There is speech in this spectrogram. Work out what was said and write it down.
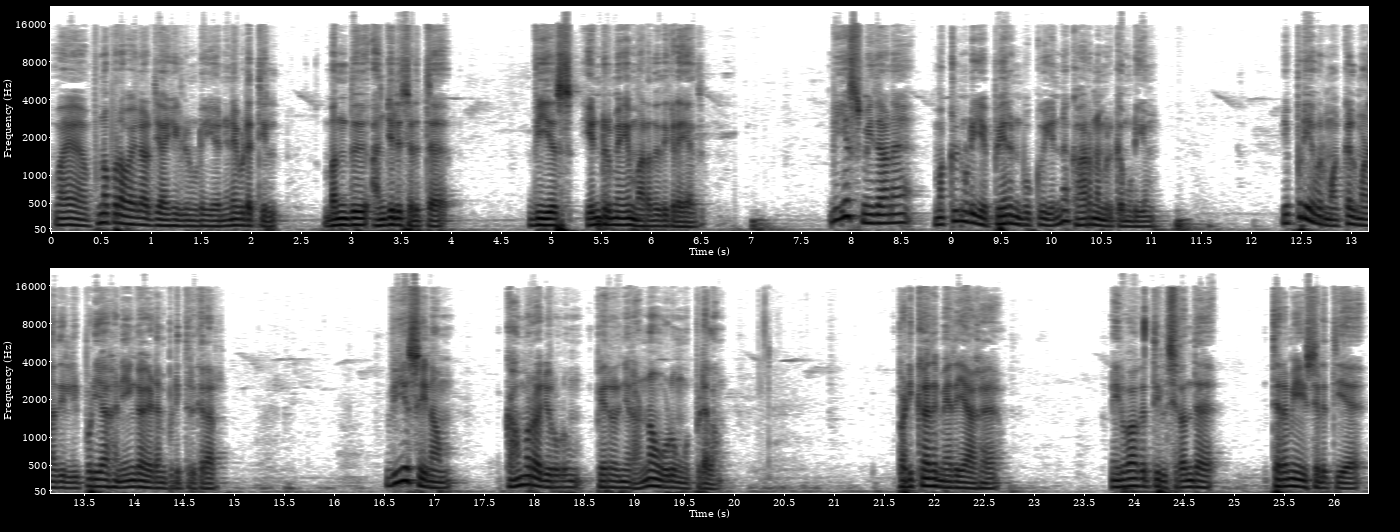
வய புன்னப்புற வயலார் தியாகிகளினுடைய நினைவிடத்தில் வந்து அஞ்சலி செலுத்த விஎஸ் என்றுமே மறந்தது கிடையாது. விஎஸ் மீதான மக்களினுடைய பேரன்புக்கு என்ன காரணம் இருக்க முடியும்? எப்படி அவர் மக்கள் மனதில் இப்படியாக நீங்கா இடம் பிடித்திருக்கிறார்? விஎஸ்ஐ நாம் காமராஜரோடும் பேரறிஞர் அண்ணாவோடும் ஒப்பிடலாம். படிக்காத மேதையாக நிர்வாகத்தில் சிறந்த திறமையை செலுத்திய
